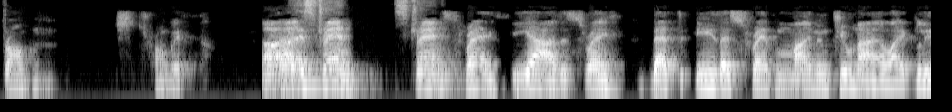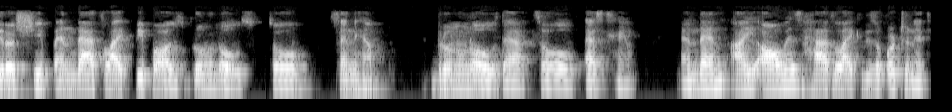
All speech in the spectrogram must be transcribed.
strong, strong with. Uh, strength, strength, strength. Yeah, the strength that is a strength mine until now, like leadership. And that like people, Bruno knows. So send him. Bruno knows that. So ask him. And then I always had like this opportunity.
